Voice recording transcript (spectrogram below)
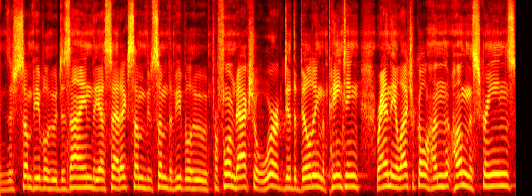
there's some people who designed the aesthetics, some, some of the people who performed actual work, did the building, the painting, ran the electrical, hung, hung the screens.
